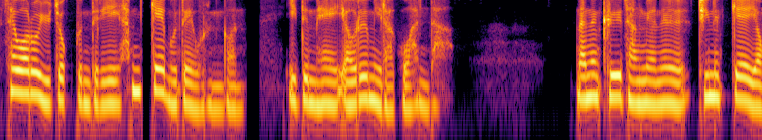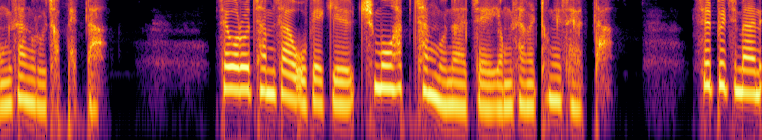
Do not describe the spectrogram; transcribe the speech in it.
세월호 유족분들이 함께 무대에 오른 건 이듬해 여름이라고 한다. 나는 그 장면을 뒤늦게 영상으로 접했다. 세월호 참사 500일 추모 합창 문화제 영상을 통해서였다. 슬프지만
